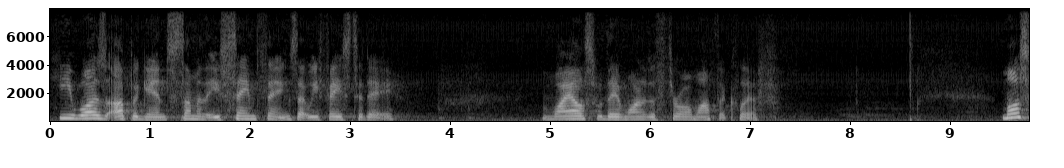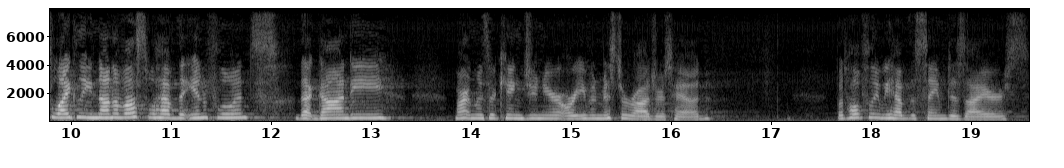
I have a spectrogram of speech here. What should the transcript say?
he was up against some of these same things that we face today. Why else would they have wanted to throw him off the cliff? Most likely, none of us will have the influence that Gandhi, Martin Luther King Jr., or even Mr. Rogers had. But hopefully, we have the same desires,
